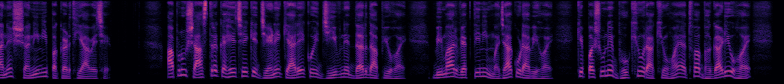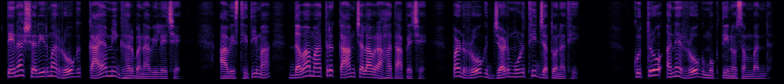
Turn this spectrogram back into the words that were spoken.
અને શનિની પકડથી આવે છે. આપણું શાસ્ત્ર કહે છે કે જેણે ક્યારેય કોઈ જીવને દર્દ આપ્યું હોય, બીમાર વ્યક્તિની મજાક ઉડાવી હોય કે પશુને ભૂખ્યું રાખ્યું હોય અથવા ભગાડ્યું હોય, તેના શરીરમાં રોગ કાયમી ઘર બનાવી લે છે. આવી સ્થિતિમાં દવા માત્ર કામચલાવ રાહત આપે છે, પણ રોગ જડમૂળથી જતો નથી. કૂતરો અને રોગ મુક્તિનો સંબંધ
